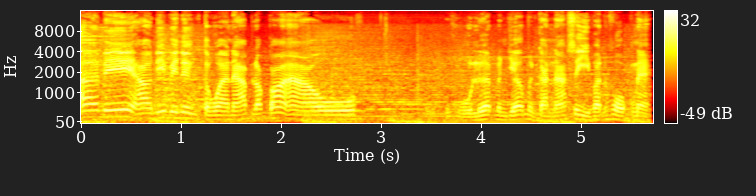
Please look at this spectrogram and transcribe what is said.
เอานี่เอานี่ไปหนึ่งตัวนะครับ แล้วก็เอาโอ้โหเลือดมันเยอะเหมือนกันนะ4,600เนี่ย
